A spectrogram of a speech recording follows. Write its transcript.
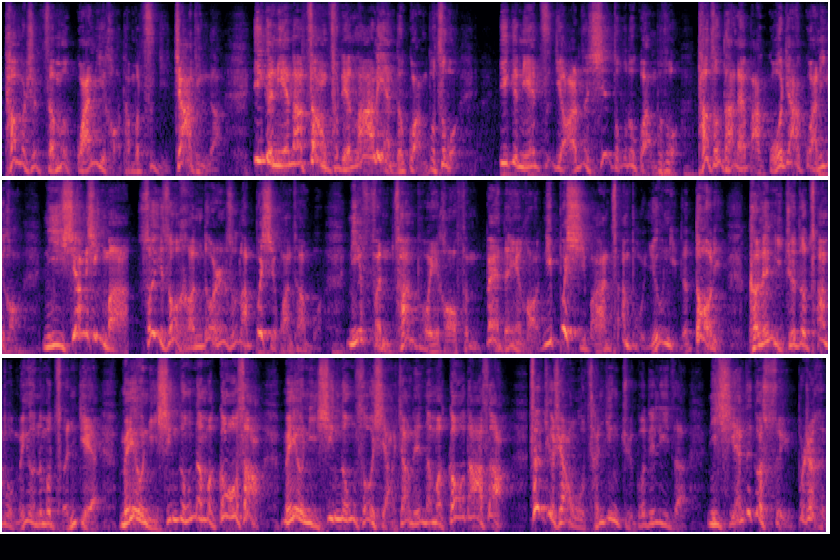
他们是怎么管理好他们自己家庭的？一个连她丈夫的拉链都管不住。一个连自己儿子吸毒都管不住，他说他来把国家管理好，你相信吗？所以说很多人说他不喜欢川普，你粉川普也好，粉拜登也好，你不喜欢川普有你的道理，可能你觉得川普没有那么纯洁，没有你心中那么高尚，没有你心中所想象的那么高大上。这就像我曾经举过的例子，你嫌这个水不是很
